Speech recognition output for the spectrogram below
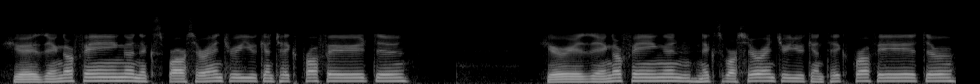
here is engulfing next bar entry. You can take profit. Here is engulfing next bar entry. You can take profit. Or,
